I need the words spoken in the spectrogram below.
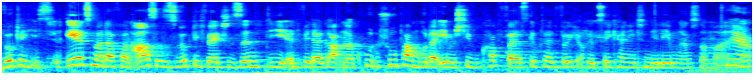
wirklich, ich gehe jetzt mal davon aus, dass es wirklich welche sind, die entweder gerade einen akuten Schub haben oder eben schiefen Kopf, weil es gibt halt wirklich auch EC-Kaninchen, die leben ganz normal. Ja. Ne?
